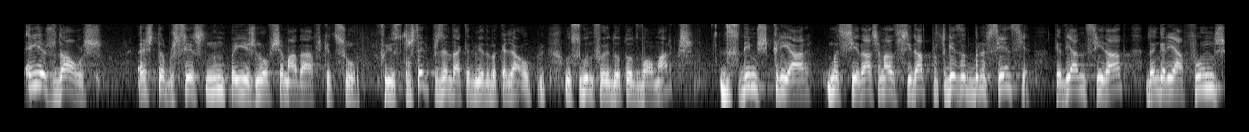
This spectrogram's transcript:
em ajudá-los a estabelecer-se num país novo chamado África do Sul. Fui o terceiro presidente da Academia de Bacalhau, o segundo foi o Dr. Deval Marques, decidimos criar uma sociedade chamada Sociedade Portuguesa de Beneficência, que havia a necessidade de angariar fundos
